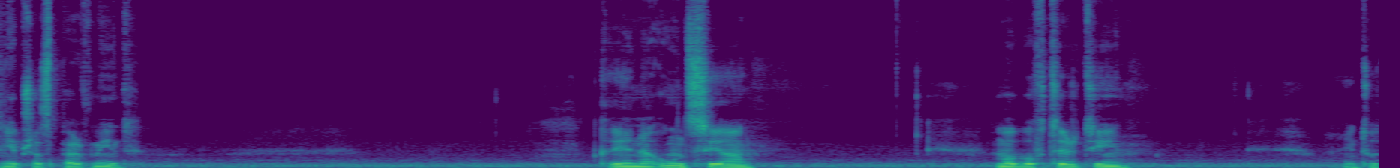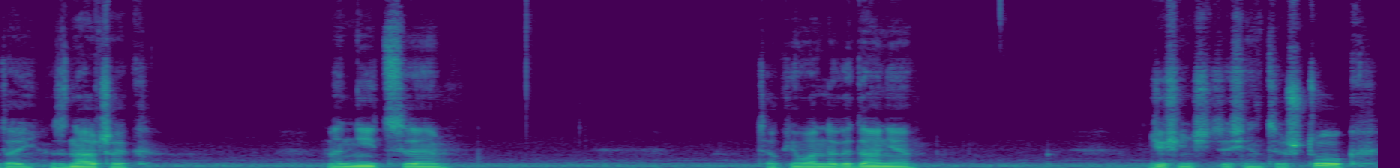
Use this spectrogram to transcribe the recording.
nie przez Perfmint. Kolejna uncja. Mob of 30. I tutaj znaczek mennicy. Całkiem ładne wydanie. 10 tysięcy sztuk.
